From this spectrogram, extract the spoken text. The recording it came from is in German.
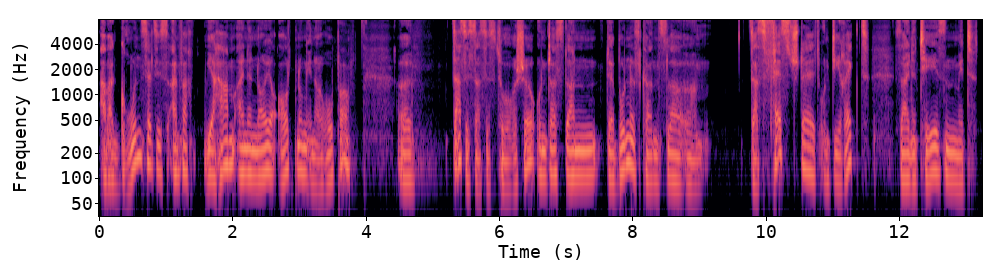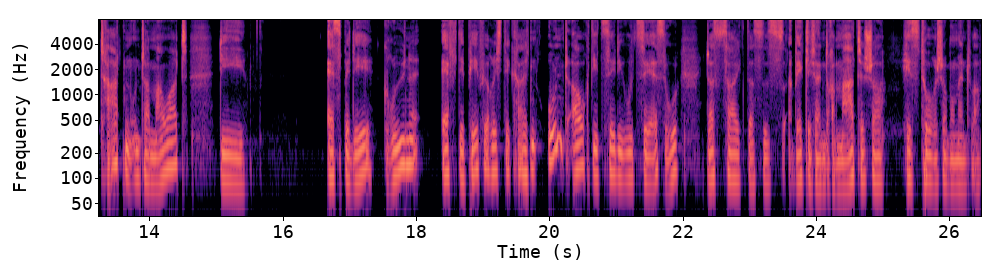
Aber grundsätzlich ist einfach, wir haben eine neue Ordnung in Europa. Äh, das ist das Historische und dass dann der Bundeskanzler ähm, das feststellt und direkt seine Thesen mit Taten untermauert, die SPD, Grüne, FDP für richtig halten und auch die CDU, CSU, das zeigt, dass es wirklich ein dramatischer, historischer Moment war.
